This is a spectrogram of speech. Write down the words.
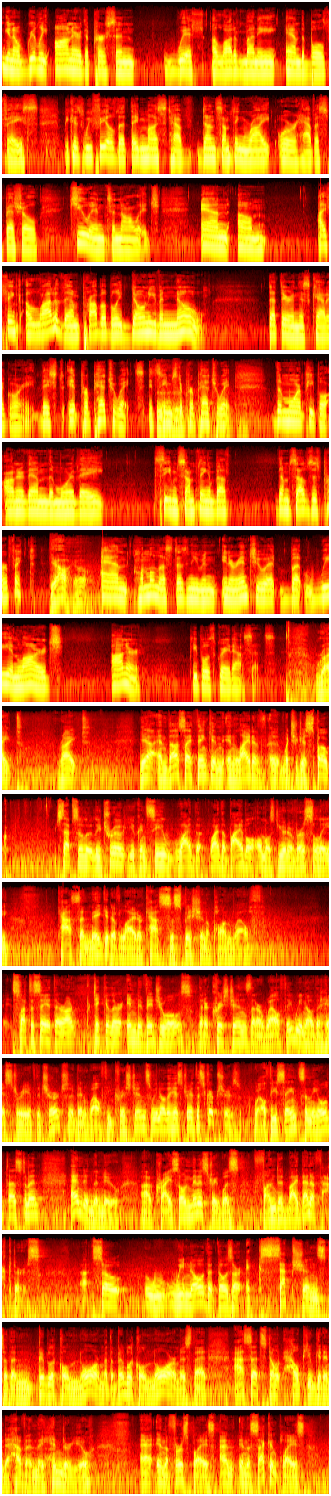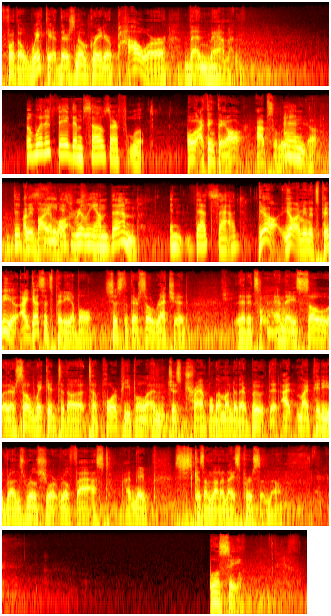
you know, really honor the person with a lot of money and the bold face because we feel that they must have done something right or have a special cue into knowledge. And um, I think a lot of them probably don't even know that they're in this category. They st- it perpetuates. It seems mm-hmm. to perpetuate. The more people honor them, the more they seem something about themselves as perfect. Yeah, yeah. And humbleness doesn't even enter into it, but we in large honor people with great assets. Right, right. Yeah, and thus I think in, in light of uh, what you just spoke, which is absolutely true, you can see why the, why the Bible almost universally casts a negative light or casts suspicion upon wealth It's not to say that there aren't particular individuals that are Christians that are wealthy. We know the history of the church. There have been wealthy Christians. We know the history of the scriptures. Wealthy saints in the Old Testament and in the New. Uh, Christ's own ministry was funded by benefactors. Uh, so we know that those are exceptions to the biblical norm, but the biblical norm is that assets don't help you get into heaven, they hinder you uh, in the first place. And in the second place, for the wicked, there's no greater power than mammon. But what if they themselves are fooled? Oh, I think they are absolutely. And yeah. the I mean, by and large, is really on them, and that's sad. Yeah, yeah. I mean, it's pity. I guess it's pitiable. It's just that they're so wretched that it's and they so they're so wicked to the to poor people and just trample them under their boot that I, my pity runs real short, real fast. I may it's just because I'm not a nice person, though. We'll see.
